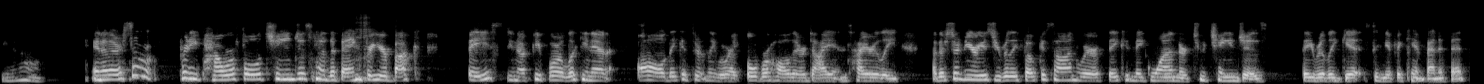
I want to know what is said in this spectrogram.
Yeah. And there are some pretty powerful changes, kind of the bang for your buck based. You know, if people are looking at all, they could certainly like overhaul their diet entirely. Are there certain areas you really focus on where if they could make one or two changes, they really get significant benefit?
